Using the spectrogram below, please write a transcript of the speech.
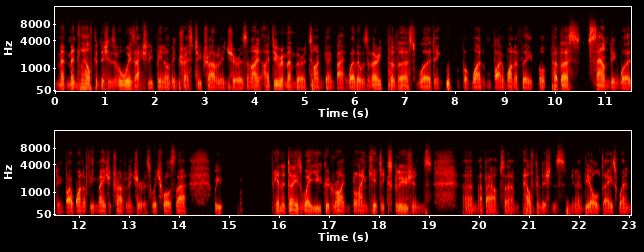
me- mental health conditions have always actually been of interest to travel insurers, and I, I do remember a time going back where there was a very perverse wording but one by one of the well, perverse sounding wording by one of the major travel insurers, which was that we in the days where you could write blanket exclusions um, about um, health conditions, you know, the old days when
